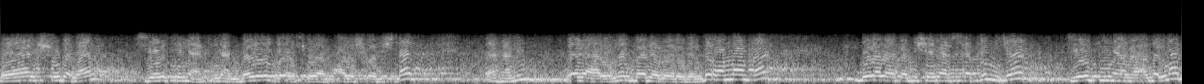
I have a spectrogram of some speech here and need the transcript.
veya şu kadar zeytine filan böyleydi eskiden alışverişler. Efendim böyle alınır, böyle verilirdi. Onlar da buralarda bir şeyler satınca zeytinyağını alırlar,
